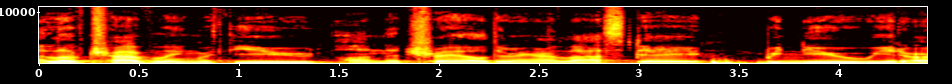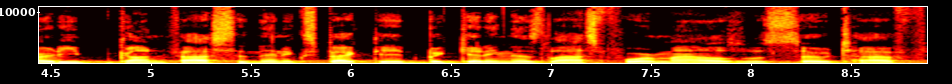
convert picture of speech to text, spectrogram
I love traveling with you on the trail during our last day. We knew we had already gone faster than expected, but getting those last four miles was so tough,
